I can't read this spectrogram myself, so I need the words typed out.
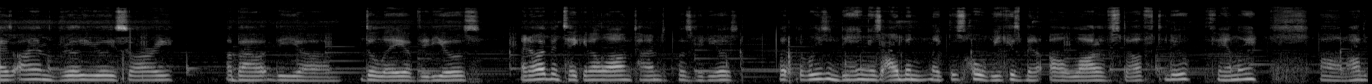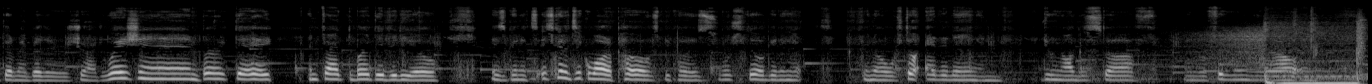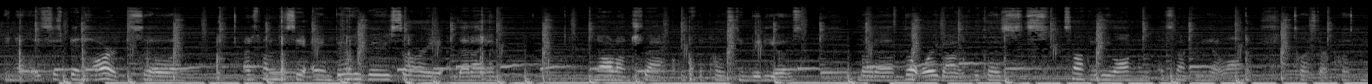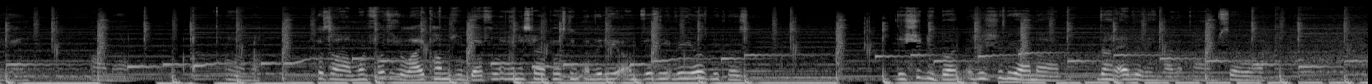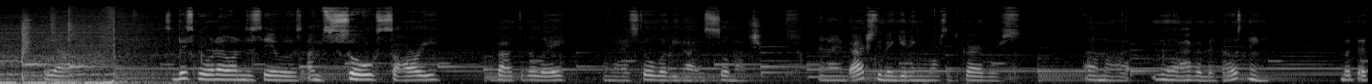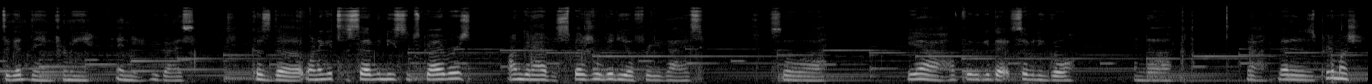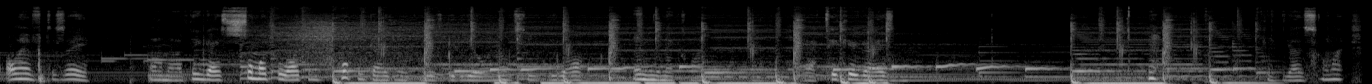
guys, I am really, really sorry about the uh, delay of videos. I know I've been taking a long time to post videos, but the reason being is I've been, like, this whole week has been a lot of stuff to do, family. Um, I had to go to my brother's graduation, birthday. In fact, the birthday video is gonna, it's gonna take a while to post because we're still getting it, you know, we're still editing and doing all this stuff, and we're figuring it out, and, you know, it's just been hard, so, uh, I just wanted to say I am very, very sorry that I am not on track with the posting videos. But uh, don't worry guys, because it's, it's not going to be long, it's not going to be that long until I start posting again. Um, uh, I don't know. Because um, when 4th of July comes, we're definitely going to start posting a video, um, videos because they should be, but they should be um, uh, done editing by that time. So, uh, yeah. So basically what I wanted to say was I'm so sorry about the delay and that I still love you guys so much. And I've actually been getting more subscribers. Um, uh, even though I haven't been posting. But that's a good thing for me and you guys. Because the when I get to 70 subscribers, I'm going to have a special video for you guys. So, uh, yeah, hopefully we get that 70 goal. And, uh, yeah, that is pretty much all I have to say. Um, uh, thank you guys so much for watching. Hope you guys enjoyed this video, and I'll see you all in the next one. Take care, guys. Thank you guys so much.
